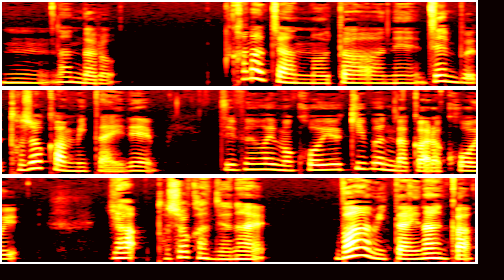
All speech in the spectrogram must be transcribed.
うんなんだろう。かなちゃんの歌はね全部図書館みたいで自分は今こういう気分だからこういういや図書館じゃない。バーみたいなんか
